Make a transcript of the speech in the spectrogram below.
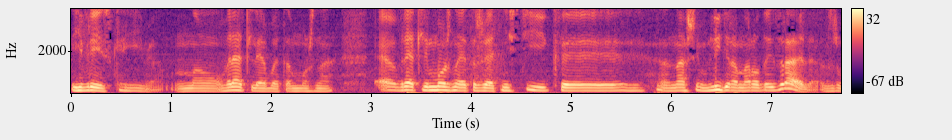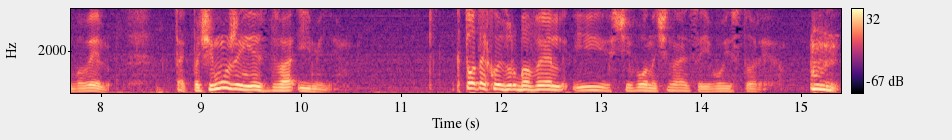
еврейское имя. Но вряд ли об этом можно, э, вряд ли можно это же отнести к э, нашим лидерам народа Израиля, Зрубавелю. Так почему же есть два имени? Кто такой Зрубавель и с чего начинается его история?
